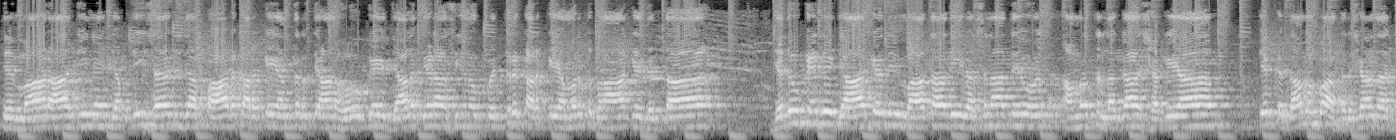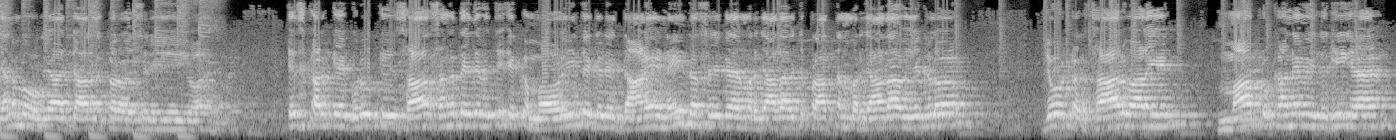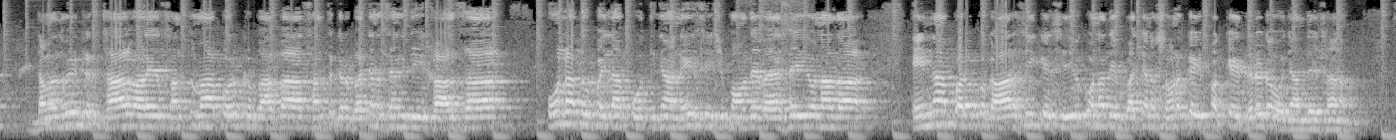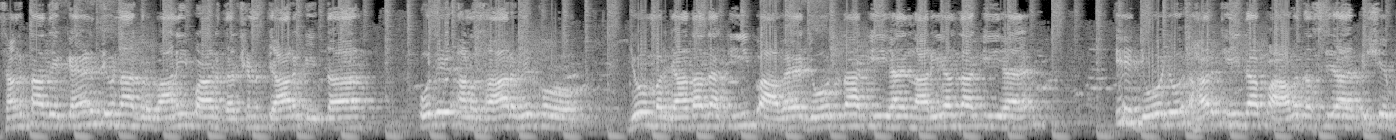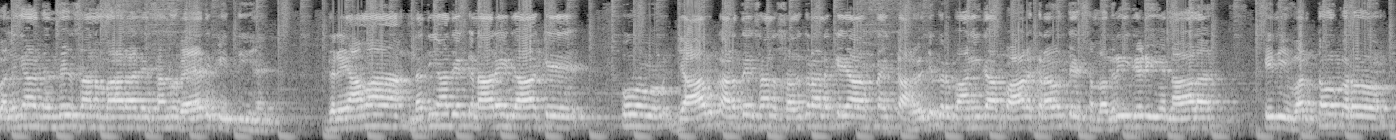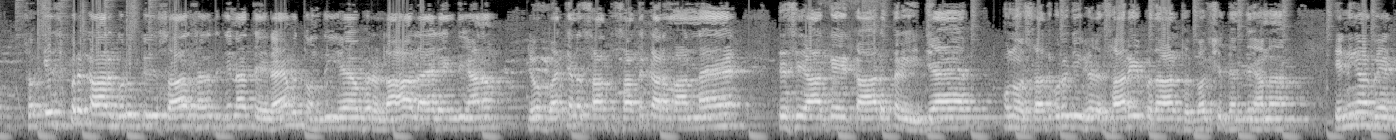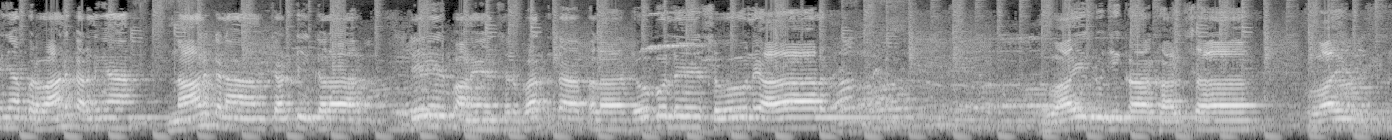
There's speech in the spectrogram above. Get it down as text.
ਤੇ ਮਹਾਰਾਜ ਜੀ ਨੇ ਜਪਜੀ ਸਾਹਿਬ ਜੀ ਦਾ ਪਾਠ ਕਰਕੇ ਅੰਦਰ ਧਿਆਨ ਹੋ ਕੇ ਜਲ ਜਿਹੜਾ ਸੀ ਉਹਨੂੰ ਪਵਿੱਤਰ ਕਰਕੇ ਅੰਮ੍ਰਿਤ ਬਣਾ ਕੇ ਦਿੱਤਾ। ਜਦੋਂ ਕਹਿੰਦੇ ਜਾ ਕੇ ਉਹਦੀ ਮਾਤਾ ਦੀ ਰਸਨਾ ਤੇ ਉਹ ਅੰਮ੍ਰਿਤ ਲੱਗਾ, ਛਕਿਆ ਇੱਕਦਮ ਬਹਾਦਰ ਸ਼ਾਹ ਦਾ ਜਨਮ ਹੋ ਗਿਆ ਚਾਰਨ ਕਰੋ ਸ੍ਰੀ ਵਾਹਿਗੁਰੂ। ਇਸ ਕਰਕੇ ਗੁਰੂ ਕੀ ਸਾਧ ਸੰਗਤ ਦੇ ਵਿੱਚ ਇੱਕ ਮੌਲੀ ਤੇ ਜਿਹੜੇ ਦਾਣੇ ਨਹੀਂ ਦੱਸੇ ਗਏ, ਮਰਜ਼ਾਦਾ ਵਿੱਚ ਪ੍ਰਾਤਨ ਮਰਜ਼ਾਦਾ ਵੇਖ ਲਓ। ਜੋ ਟਕਸਾਲ ਵਾਲੇ ਮਹਾਂਪੁਰਖਾਂ ਨੇ ਵੀ ਲਿਖੀ ਹੈ, ਦਮਦਮੀ ਟਕਸਾਲ ਵਾਲੇ ਸੰਤ ਮਹਾਂਪੁਰਖ ਬਾਬਾ ਸੰਤ ਗੁਰਬਚਨ ਸਿੰਘ ਜੀ ਖਾਲਸਾ, ਉਹਨਾਂ ਤੋਂ ਪਹਿਲਾਂ ਪੋਥੀਆਂ ਨਹੀਂ ਸੀ ਛਪਾਉਂਦੇ, ਵੈਸੇ ਹੀ ਉਹਨਾਂ ਦਾ ਇੰਨਾ ਪਰਉਪਕਾਰ ਸੀ ਕਿ ਸੇਵਕ ਉਹਨਾਂ ਦੇ ਬਚਨ ਸੁਣ ਕੇ ਹੀ ਪੱਕੇ ਦ੍ਰਿੜ ਹੋ ਜਾਂਦੇ ਸਨ। ਸੰਗਤਾਂ ਦੇ ਕਹਿਣ ਤੇ ਉਹਨਾਂ ਗੁਰਬਾਣੀ ਪਾਠ ਦਰਸ਼ਨ ਤਿਆਰ ਕੀਤਾ। ਉਹਦੇ ਅਨੁਸਾਰ ਵੇਖੋ, ਜੋ ਮਰਜ਼ਾਦਾ ਦਾ ਕੀ ਭਾਵ ਹੈ, ਜੋਤ ਦਾ ਕੀ ਹੈ, ਨਾਰੀਅਲ ਦਾ ਕੀ ਹੈ, ਇਹ ਜੋ ਜੋ ਹਰ ਚੀਜ਼ ਦਾ ਭਾਵ ਦੱਸਿਆ ਹੈ। ਪਿੱਛੇ ਬਲੀਆਂ ਦਿੰਦੇ ਸਨ, ਮਹਾਰਾਜ ਨੇ ਸਾਨੂੰ ਰਹਿਤ ਕੀਤੀ ਹੈ। ਦਰਿਆਵਾਂ, ਨਦੀਆਂ ਦੇ ਕਿਨਾਰੇ ਜਾ ਕੇ ਉਹ ਜਾਪ ਕਰਦੇ ਸਨ ਸਤਿਗੁਰਾਂ ਨੇ ਕਿਹਾ ਆਪਣੇ ਘਰ ਵਿੱਚ ਗੁਰਬਾਣੀ ਦਾ ਪਾਠ ਕਰਾਓ ਤੇ ਸਮਗਰੀ ਜਿਹੜੀ ਹੈ ਨਾਲ ਇਹਦੀ ਵਰਤੋਂ ਕਰੋ। ਸੋ ਇਸ ਪ੍ਰਕਾਰ ਗੁਰੂ ਕੀ ਸਾਧ ਸੰਗਤ ਜਿਨ੍ਹਾਂ ਤੇ ਰਹਿਮਤ ਹੁੰਦੀ ਹੈ, ਉਹ ਫਿਰ ਲਾਹਾ ਲੈ ਲੈਂਦੇ ਹਨ, ਜੋ ਬਚਨ ਸਤ ਸਤ ਕਰ ਮੰਨੈ ਤਿਸ ਕੇ ਕਾੜ ਧਰੀਜੈ ਉਹਨੂੰ ਸਤਿਗੁਰੂ ਜੀ ਫਿਰ ਸਾਰੇ ਪਦਾਰਥ ਬਖਸ਼ ਦਿੰਦੇ ਹਨ। ਇੰਨੀਆਂ ਬੇਨਤੀਆਂ ਪ੍ਰਵਾਨ ਕਰਨੀਆਂ। ਨਾਨਕ ਨਾਮ ਚੜ੍ਹਦੀ ਕਲਾ, ਤੇਰੇ ਭਾਣੇ ਸਰਬੱਤ ਦਾ ਭਲਾ, ਜੋ ਬੋਲੇ ਸੋ ਨਿਹਾਲ। ਵਾਹਿਗੁਰੂ ਜੀ ਕਾ ਖਾਲਸਾ, ਵਾਹਿਗੁਰੂ ਜੀ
